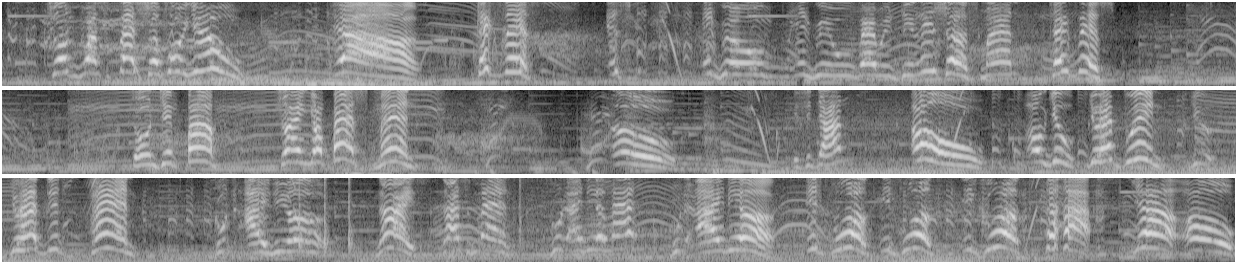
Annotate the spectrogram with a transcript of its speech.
Just one special for you. Yeah. Take this. It's. It will. It will very delicious, man. Take this. Don't give up. Trying your best, man. Oh. Is it done? Oh. Oh, you. You have brain. You. You have this pan. Good idea. Nice. Nice, man. Good idea, man. Good idea. It worked. It worked. It worked. yeah. Oh.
